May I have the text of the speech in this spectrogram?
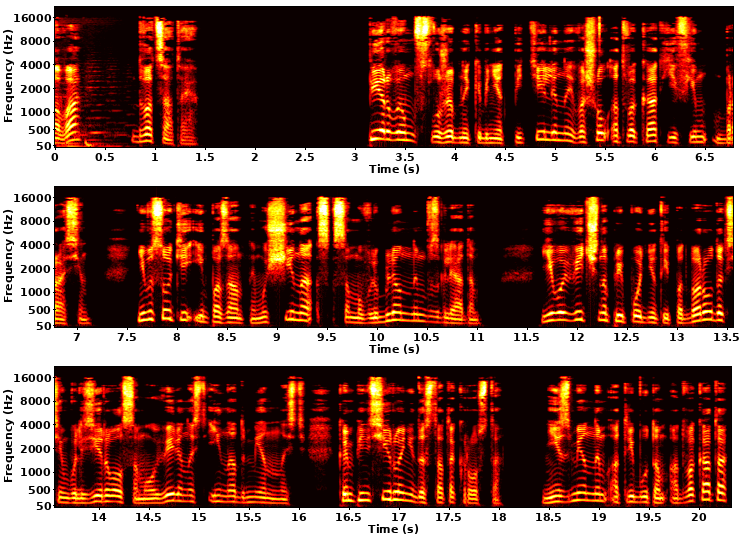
Глава 20 Первым в служебный кабинет Петелиной вошел адвокат Ефим Брасин. Невысокий импозантный мужчина с самовлюбленным взглядом. Его вечно приподнятый подбородок символизировал самоуверенность и надменность, компенсируя недостаток роста. Неизменным атрибутом адвоката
